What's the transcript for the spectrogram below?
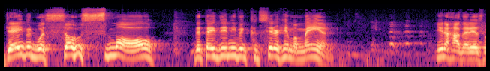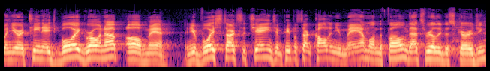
David was so small that they didn't even consider him a man. You know how that is when you're a teenage boy growing up. Oh, man. And your voice starts to change and people start calling you ma'am on the phone. That's really discouraging.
